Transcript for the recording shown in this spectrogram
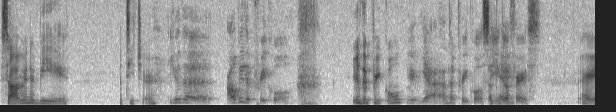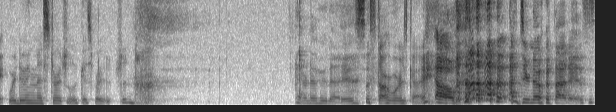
So I'm gonna be a teacher. You're the. I'll be the prequel. You're the prequel. You're, yeah, I'm the prequel. So you go first. All right, we're doing this George Lucas version. I don't know who that is. the Star Wars guy. Oh, I do know what that is.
